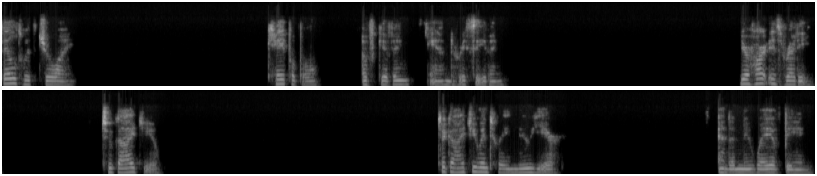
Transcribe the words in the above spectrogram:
filled with joy, capable of giving and receiving. Your heart is ready to guide you, to guide you into a new year and a new way of being.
